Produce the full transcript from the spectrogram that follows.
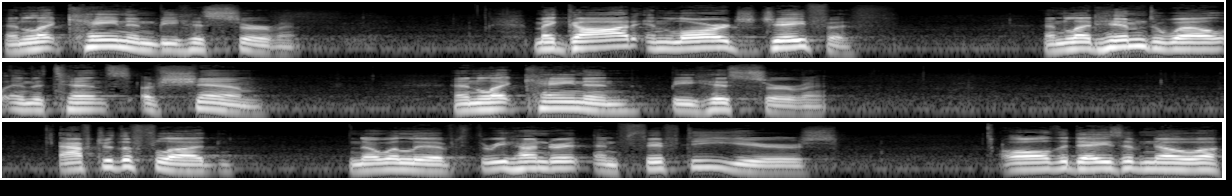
and let Canaan be his servant. May God enlarge Japheth, and let him dwell in the tents of Shem, and let Canaan be his servant. After the flood, Noah lived 350 years. All the days of Noah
